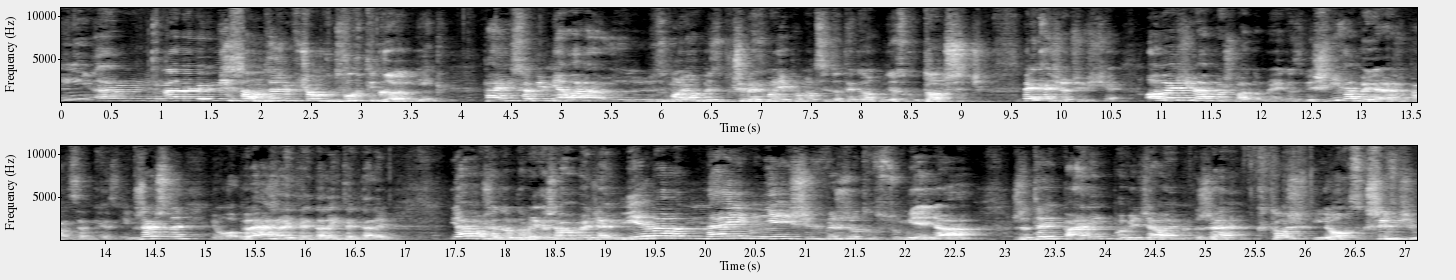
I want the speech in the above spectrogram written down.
i e, nie sądzę, że w ciągu dwóch tygodni pani sobie miała y, z moją, bez, czy bez mojej pomocy do tego wniosku dotrzeć. Belka się oczywiście obraziła, poszła do mojego zwierzchnika, powiedziała, że pan Semka jest niegrzeczny, ją obraża i tak dalej, i tak dalej. Ja poszedłem do mojego szefa i powiedziałem, nie mam najmniejszych wyrzutów sumienia, że tej pani powiedziałem, że ktoś ją skrzywdził.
